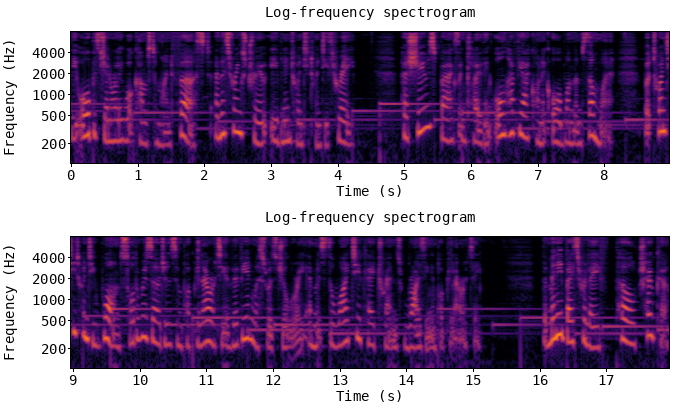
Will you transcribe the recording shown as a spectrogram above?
the orb is generally what comes to mind first, and this rings true even in 2023. Her shoes, bags, and clothing all have the iconic orb on them somewhere, but 2021 saw the resurgence in popularity of Vivienne Westwood's jewellery amidst the Y2K trends rising in popularity. The mini bas relief pearl choker,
